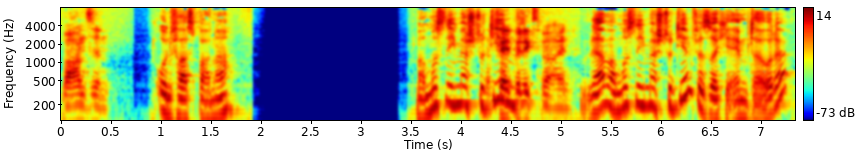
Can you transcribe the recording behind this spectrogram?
Wahnsinn. Unfassbar, ne? Man muss nicht mehr studieren. Da fällt mir nichts mehr ein. Ja, man muss nicht mehr studieren für solche Ämter, oder?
